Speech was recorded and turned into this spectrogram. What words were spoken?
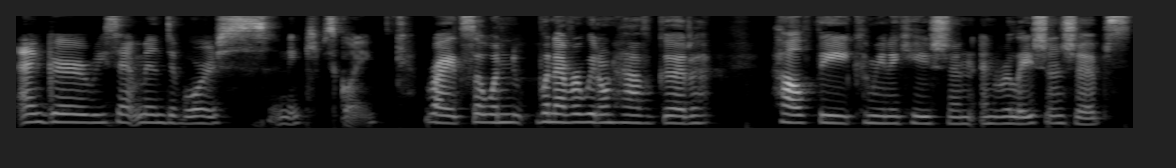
anger, resentment, divorce, and it keeps going. Right. So when whenever we don't have good healthy communication and relationships,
